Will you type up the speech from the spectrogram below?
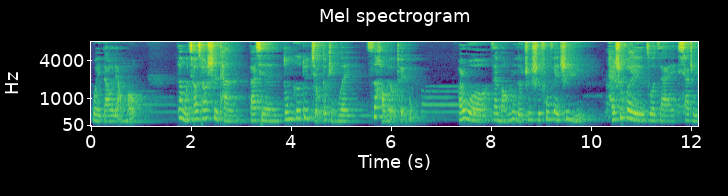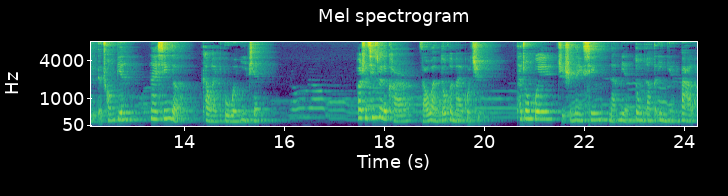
未到良谋。但我悄悄试探，发现东哥对酒的品味丝毫没有退步，而我在忙碌的知识付费之余。还是会坐在下着雨的窗边，耐心的看完一部文艺片。二十七岁的坎儿，早晚都会迈过去，他终归只是内心难免动荡的一年罢了。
